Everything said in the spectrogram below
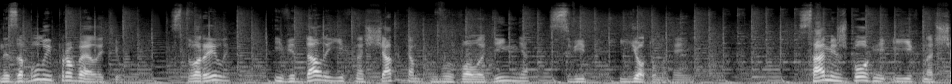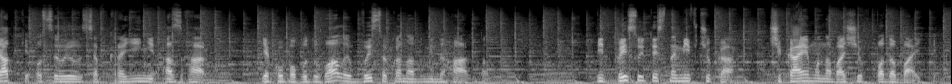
Не забули й про велетів, створили і віддали їх нащадкам в володіння світ Йотунгейм. Самі ж боги і їх нащадки оселилися в країні Асгард, яку побудували високо над Мінгартом. Підписуйтесь на Мівчука, чекаємо на ваші вподобайки.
